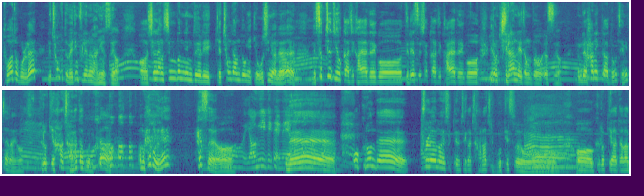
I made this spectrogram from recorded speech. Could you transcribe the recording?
도와줘 볼래? 근데 처음부터 웨딩 플래너는 아니었어요. 어, 신랑 신부님들이 이렇게 청담동에 이렇게 오시면은 아. 근데 스튜디오까지 가야 되고 드레스샵까지 가야 되고 이런 길한 내 정도였어요. 오. 근데 하니까 너무 재밌잖아요. 네. 그렇게 하, 잘 하다 보니까 한번 해볼래? 했어요. 어, 영입이 되네요. 네. 어 그런데 플래너 했을 때는 제가 잘하지 못했어요. 아. 어 그렇게 하다가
